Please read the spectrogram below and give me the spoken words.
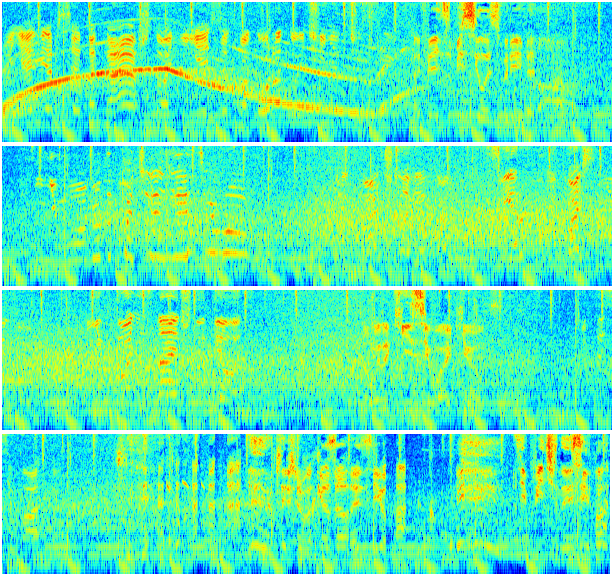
Моя версия такая, что они ездят по городу и чинят часы. Опять взбесилось время. Они не могут починить его. Два человека сверху и два снизу. И никто не знает, что делать. Но мы такие зеваки вот. Это зевака. Ты же показала зеваку. Типичный зевак.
